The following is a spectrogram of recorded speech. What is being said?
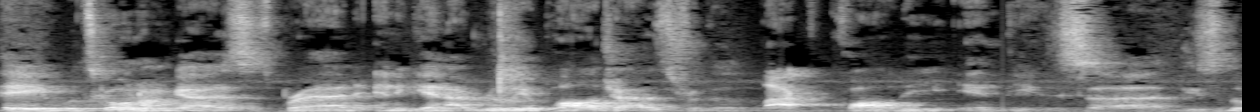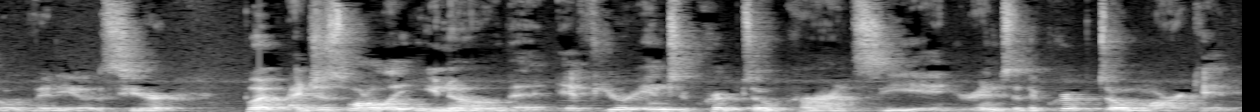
Hey, what's going on, guys? It's Brad, and again, I really apologize for the lack of quality in these uh, these little videos here. But I just want to let you know that if you're into cryptocurrency and you're into the crypto market,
